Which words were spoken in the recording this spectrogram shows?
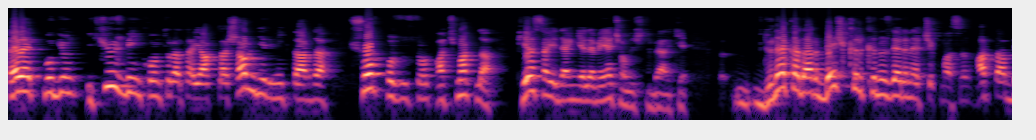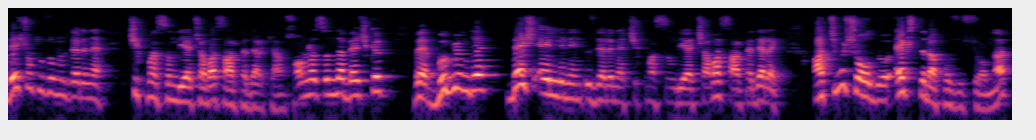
Evet bugün 200 bin kontrata yaklaşan bir miktarda short pozisyon açmakla piyasayı dengelemeye çalıştı belki. Düne kadar 5.40'ın üzerine çıkmasın hatta 5.30'un üzerine çıkmasın diye çaba sarf ederken sonrasında 5.40 ve bugün de 5.50'nin üzerine çıkmasın diye çaba sarf ederek açmış olduğu ekstra pozisyonlar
